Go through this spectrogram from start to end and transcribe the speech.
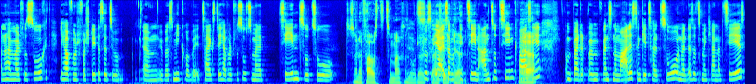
Und dann habe ich mal versucht, ich hoffe, man versteht das jetzt über, ähm, übers Mikro, aber ich zeig's dir, ich habe halt versucht, so meine Zehen so zu, Zu so einer Faust zu machen oder so, quasi, ja, ist einfach ja. die Zehen anzuziehen quasi. Ja. Und wenn es normal ist, dann geht es halt so. Und wenn das jetzt mein kleiner Zeh ist,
